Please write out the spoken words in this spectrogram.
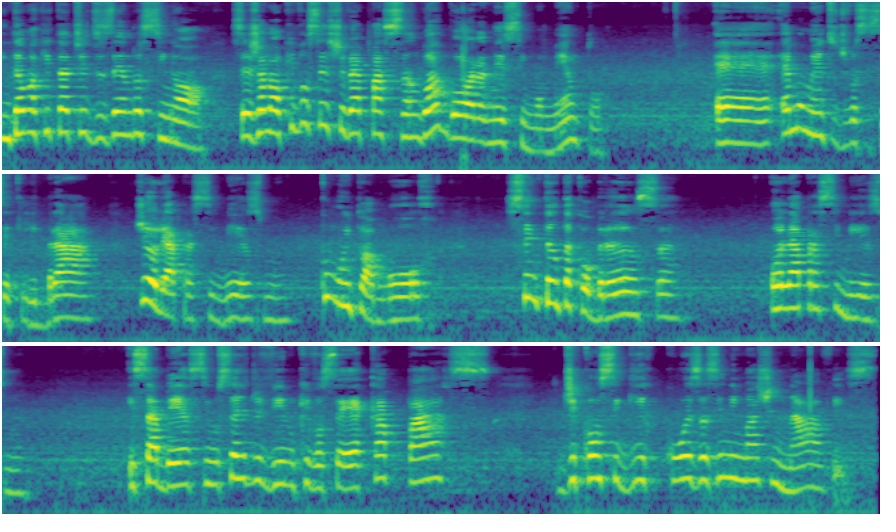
Então aqui tá te dizendo assim, ó, Seja lá o que você estiver passando agora nesse momento, é, é momento de você se equilibrar, de olhar para si mesmo com muito amor, sem tanta cobrança, olhar para si mesmo e saber assim o ser divino que você é capaz de conseguir coisas inimagináveis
